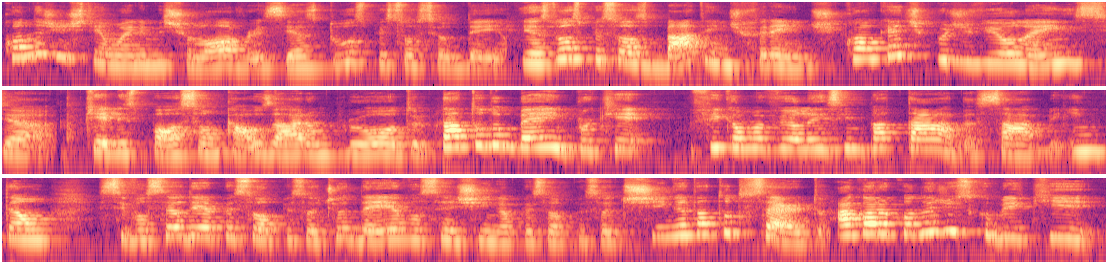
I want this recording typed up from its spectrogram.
quando a gente tem um Enemies to Lovers e as duas pessoas se odeiam, e as duas pessoas batem de frente, qualquer tipo de violência que eles possam causar um pro outro, tá tudo bem, porque fica uma violência empatada, sabe? Então, se você odeia a pessoa, a pessoa te odeia, você xinga a pessoa, a pessoa te xinga, tá tudo certo. Agora, quando eu descobri que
